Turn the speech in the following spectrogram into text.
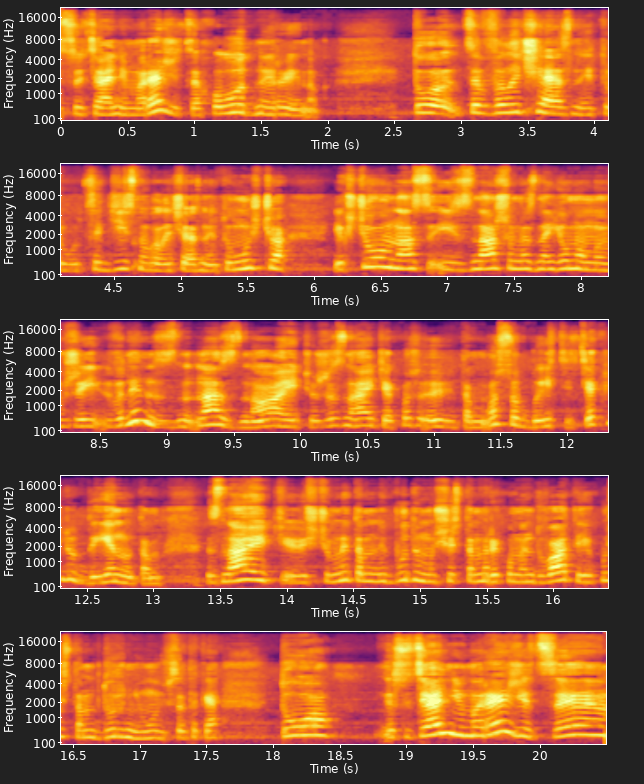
соціальні мережі, це холодний ринок. То це величезний труд, це дійсно величезний, тому що якщо у нас із нашими знайомими вже вони нас знають, вже знають як е, там особистість, як людину, там знають, е, що ми там не будемо щось там рекомендувати, якусь там дурню і все таке, то соціальні мережі це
